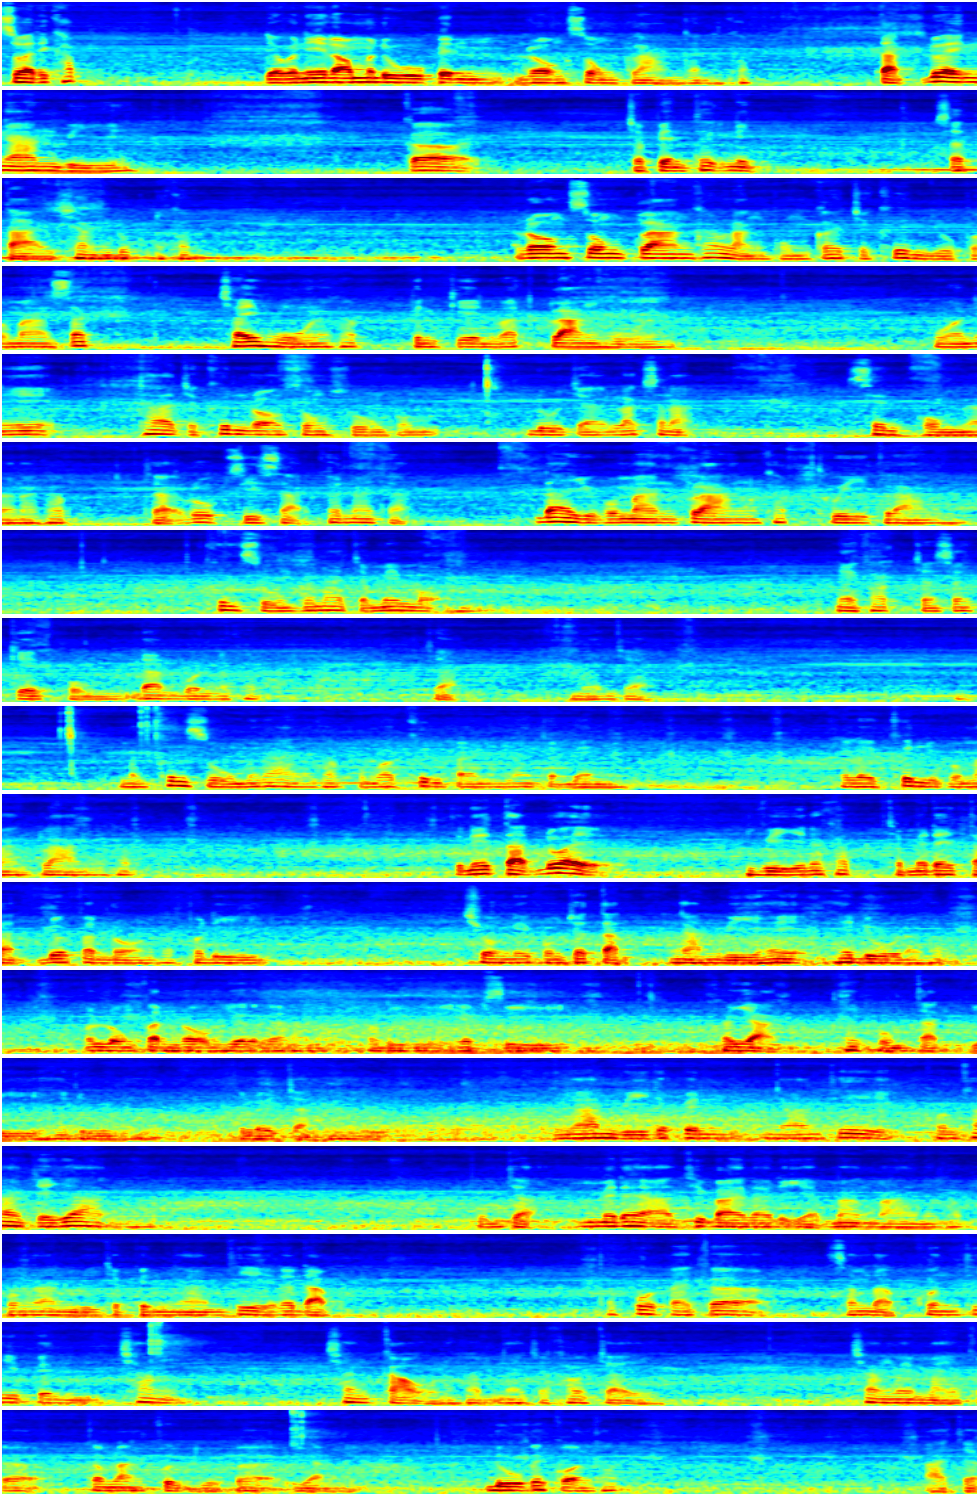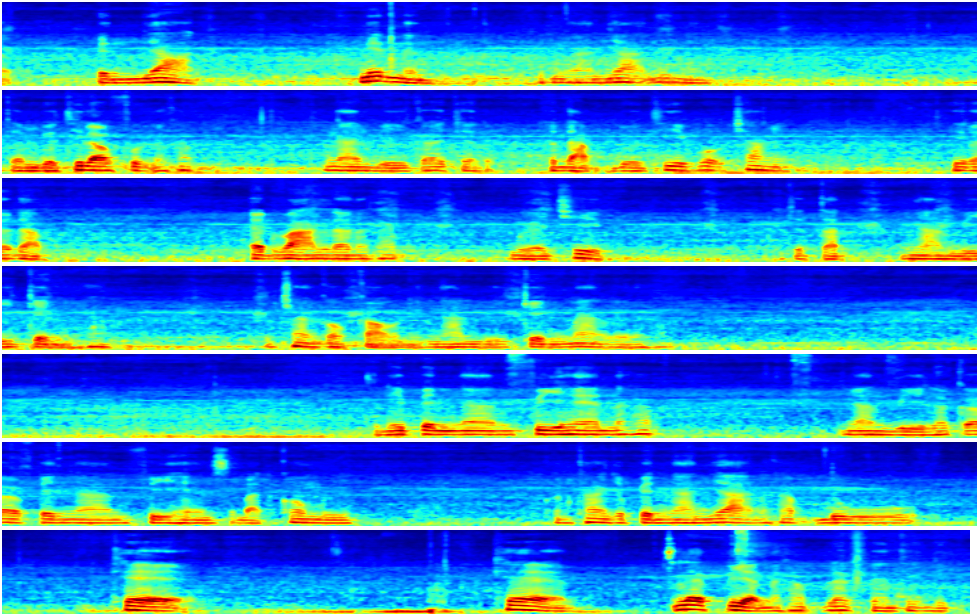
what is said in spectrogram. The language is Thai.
สวัสดีครับ เดี๋ยววันนี้เรามาดูเป็นรองทรงกลางกันนะครับ ตัดด้วยงานหวี ก็จะเป็นเทคนิคสไตล์ช่างลุกนะครับ รองทรงกลางข้างหลังผมก็จะขึ้นอยู่ประมาณสักใช้หูนะครับ เป็นเกณฑ์วัดกลางหู หัวนี้ถ้าจะขึ้นรองทรงสูงผมดูจากลักษณะเส้นผมแล้วนะครับ จากรูปศีรษะก็น่าจะได้อยู่ประมาณกลางนะครับทุยกลาง ขึ้นสูงก็น่าจะไม่เหมาะนี่ยครับ จะสังเกตผมด้านบนนะครับ จะเหมือนจะมันขึ้นสูงไม่ได้นะครับ ผมว่าขึ้นไปมันน่าจะเบนก็เลยขึ้นอยู่ประมาณกลางนะครับทีนี้ตัดด้วยหวีนะครับ จะไม่ได้ตัดด้วยฟันรองครับพอดี ช่วงนี้ผมจะตัดงานหวีให้ให้ดูนะครับเพราะลงฟันรองเยอะแล้วนะพอดีมี FC เขาอยากให้ผมตัดหวีให้ดูนะครับ เลยจัดให้ งานหวีจะเป็นงานที่ค่อนข้างจะยากนะครับผมจะไม่ได้อธิบายรายละเอียดมากมายนะครับเพราะงานหวีจะเป็นงานที่ระดับ ถ้าพูดไปก็สำหรับคนที่เป็นช่างช่างเก่านะครับ น่าจะเข้าใจช่างใหม่ๆก็กำลังฝึกอยู่ก็ยังดูไปก่อนครับ อาจจะเป็นยากนิดหนึ่งงานยากนิดหนึ่งแต่มันอยู่ที่เราฝึกนะครับ งานหวีก็จะระดับอยู่ที่พวกช่างที่ระดับแอดวานแล้วนะครับมืออาชีพ จะตัดงานหวีเก่งครับช่างเก่าๆเนี่ยงานหวีเก่งมากเลยนะครับทีนี้เป็นงานฟรีแฮนด์นะครับ งานหวีแล้วก็เป็นงานฟรีแฮนด์สะบัดข้อมือ ค่อนข้างจะเป็นงานยากนะครับ ดูแค่ แค่แลกเปลี่ยนนะครับแลกเปลี่ยนเทคนิค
